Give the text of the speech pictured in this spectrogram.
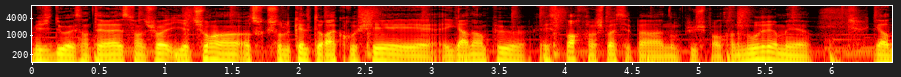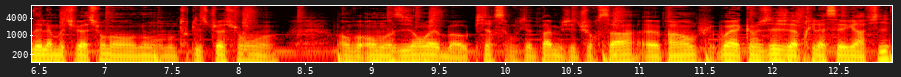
mes vidéos elles s'intéressent. Enfin, tu vois, il y a toujours un, truc sur lequel te raccrocher et, garder un peu espoir. Enfin, je sais pas, c'est pas non plus, je suis pas en train de mourir, mais euh, garder la motivation dans toutes les situations en, se disant ouais bah au pire ça fonctionne pas mais j'ai toujours ça. Euh, par exemple ouais comme je disais j'ai appris la sérigraphie.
